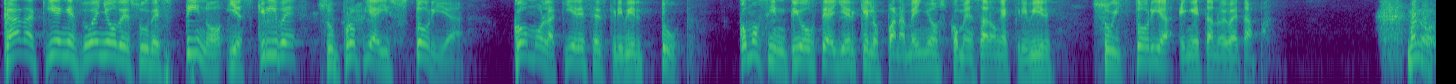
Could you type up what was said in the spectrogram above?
Cada quien es dueño de su destino y escribe su propia historia. ¿Cómo la quieres escribir tú? ¿Cómo sintió usted ayer que los panameños comenzaron a escribir su historia en esta nueva etapa? Bueno,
